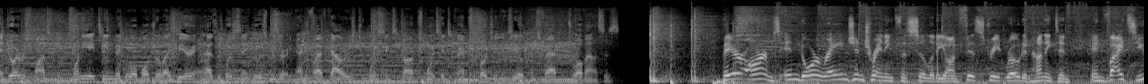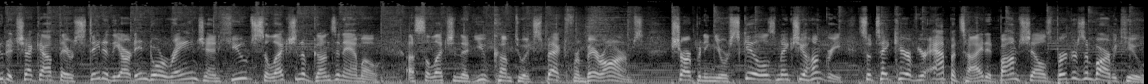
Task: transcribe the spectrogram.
Enjoy responsibly. 2018 Michelob Ultra Light Beer, Anheuser-Busch, St. Louis, Missouri. 95 calories, 2.6 carbs, 0.6 grams of protein, and 0 grams fat for 12 ounces. Bear Arms Indoor Range and Training Facility on 5th Street Road in Huntington invites you to check out their state of the art indoor range and huge selection of guns and ammo. A selection that you've come to expect from Bear Arms. Sharpening your skills makes you hungry, so take care of your appetite at Bombshells Burgers and Barbecue.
